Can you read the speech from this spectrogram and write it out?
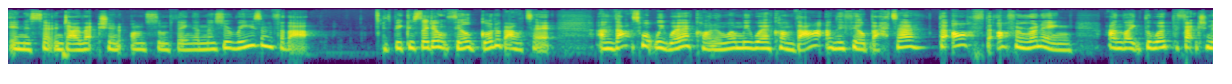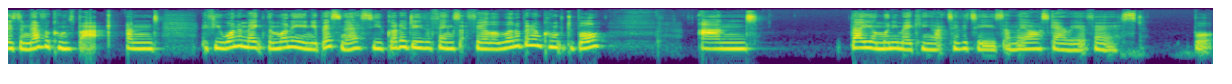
in a certain direction on something. And there's a reason for that. It's because they don't feel good about it. And that's what we work on. And when we work on that and they feel better, they're off, they're off and running. And like the word perfectionism never comes back. And if you want to make the money in your business, you've got to do the things that feel a little bit uncomfortable and they're your money making activities and they are scary at first. But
